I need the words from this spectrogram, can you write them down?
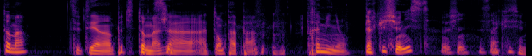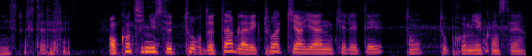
Thomas. C'était un petit hommage à, à ton papa. Très mignon. Percussionniste aussi, c'est ça Percussionniste, ouais, Tout à tout à fait. fait. On continue ce tour de table avec toi Kyrian. Quel était ton tout premier concert?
